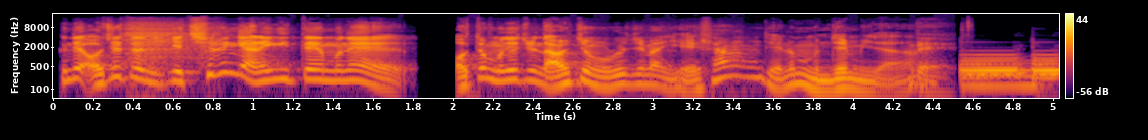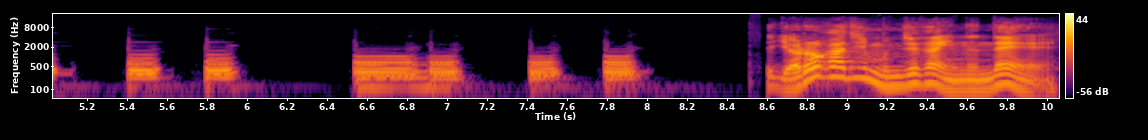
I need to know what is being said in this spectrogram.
근데 어쨌든 이게 치른 게 아니기 때문에 어떤 문제점이 나올지 모르지만 예상되는 문제입니다. 네. 여러 가지 문제가 있는데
